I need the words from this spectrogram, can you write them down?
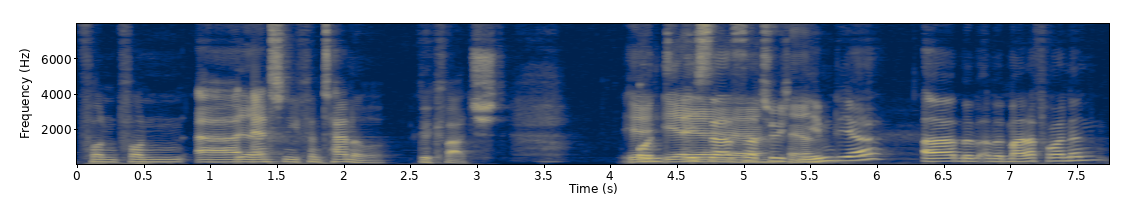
von, von äh, Anthony Fantano gequatscht. Ja, Und ja, ich saß natürlich neben dir äh, mit, mit meiner Freundin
